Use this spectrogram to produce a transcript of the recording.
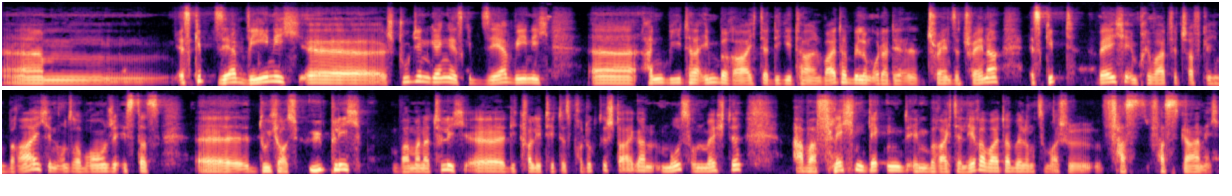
Ähm, es gibt sehr wenig äh, Studiengänge, es gibt sehr wenig äh, Anbieter im Bereich der digitalen Weiterbildung oder der Train the Trainer. Es gibt welche im privatwirtschaftlichen Bereich. In unserer Branche ist das äh, durchaus üblich, weil man natürlich äh, die Qualität des Produktes steigern muss und möchte, aber flächendeckend im Bereich der Lehrerweiterbildung zum Beispiel fast, fast gar nicht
